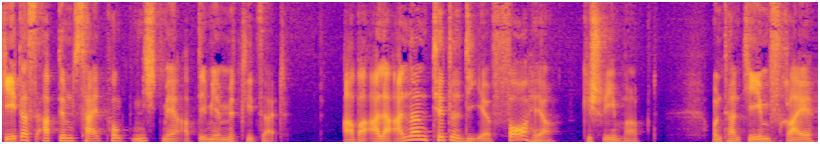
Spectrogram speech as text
geht das ab dem Zeitpunkt nicht mehr, ab dem ihr Mitglied seid. Aber alle anderen Titel, die ihr vorher geschrieben habt und tantiemenfrei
